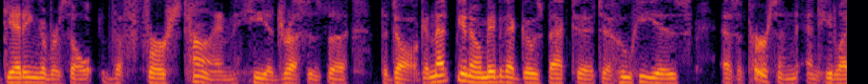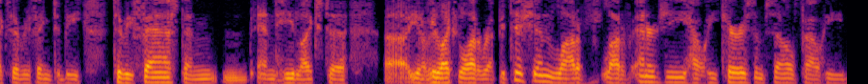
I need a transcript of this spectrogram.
getting a result the first time he addresses the, the dog. And that, you know, maybe that goes back to, to who he is as a person and he likes everything to be, to be fast and, and he likes to, uh, you know, he likes a lot of repetition, a lot of, lot of energy, how he carries himself, how he,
